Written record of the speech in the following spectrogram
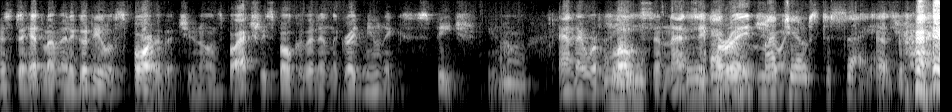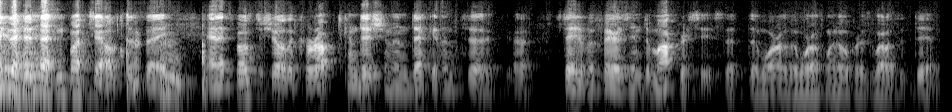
Mr. Hitler made a good deal of sport of it, you know, and sp- actually spoke of it in the great Munich speech, you know. And there were floats and Nazi parades much showing. else to say. That's right. There isn't much else to say. And it's supposed to show the corrupt condition and decadent uh, uh, state of affairs in democracies that the War of the Worlds went over as well as it did.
